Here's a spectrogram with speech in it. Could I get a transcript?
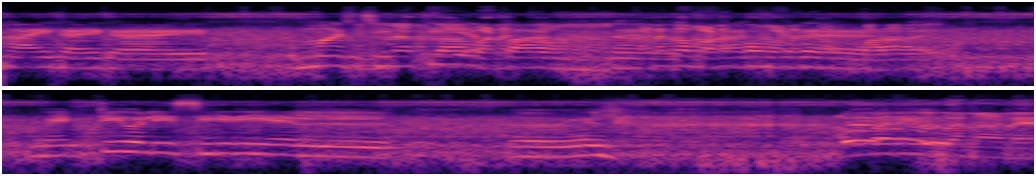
ஹாய் ஹாய் ஹாய் அம்மா சின்னக்கா, சித்தியை வணக்கம். பார்க்க- வணக்கம், வணக்கம், வணக்கம். பார்க்குற மெட்டி ஒலி சீரியல் நானு.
